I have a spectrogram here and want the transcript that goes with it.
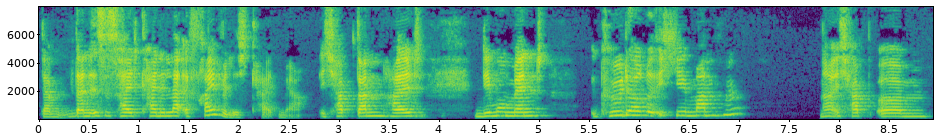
dann, dann ist es halt keine Freiwilligkeit mehr. Ich habe dann halt in dem Moment ködere ich jemanden. Na, ich habe, ähm,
